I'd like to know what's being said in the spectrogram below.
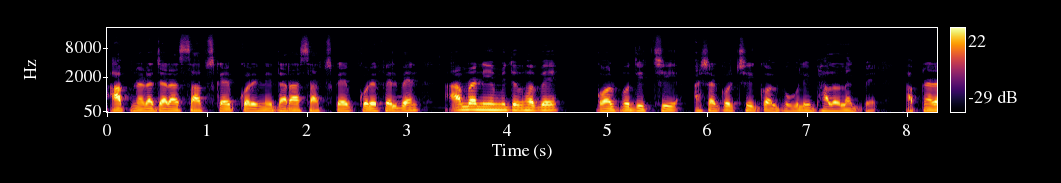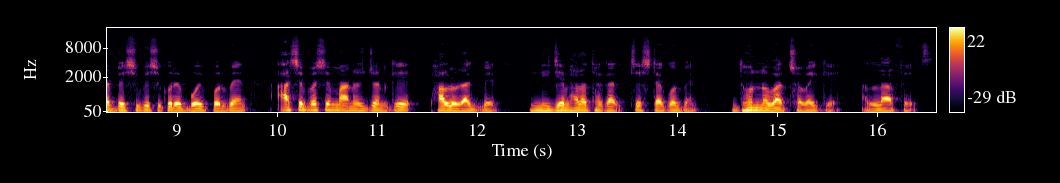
আপনারা যারা সাবস্ক্রাইব করেনি তারা সাবস্ক্রাইব করে ফেলবেন। আমরা নিয়মিতভাবে গল্প দিচ্ছি। আশা করছি গল্পগুলি ভালো লাগবে। আপনারা বেশি বেশি করে বই পড়বেন। আশেপাশে মানুষজনকে ভালো রাখবেন। নিজে ভালো থাকার চেষ্টা করবেন। ধন্যবাদ সবাইকে। আল্লাহ হাফেজ।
